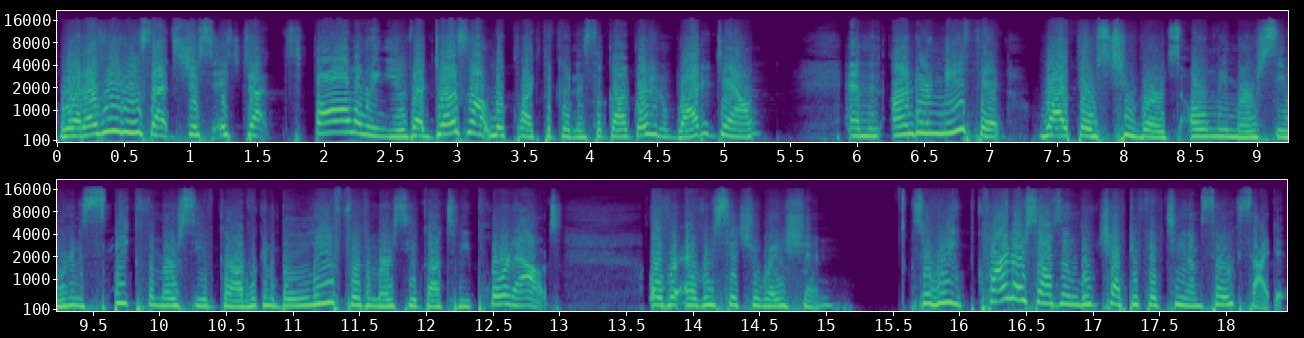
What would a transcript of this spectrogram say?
Whatever it is that's just, it's that's following you that does not look like the goodness of God. Go ahead and write it down. And then underneath it, write those two words, only mercy. We're going to speak the mercy of God. We're going to believe for the mercy of God to be poured out over every situation. So we find ourselves in Luke chapter 15. I'm so excited.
